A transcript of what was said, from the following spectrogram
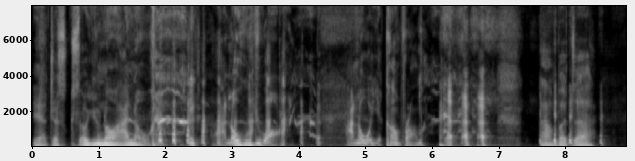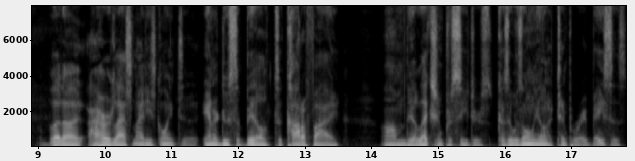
yeah, just so you know, I know, I know who you are. I know where you come from. um, but uh, but uh, I heard last night he's going to introduce a bill to codify um, the election procedures because it was only on a temporary basis.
